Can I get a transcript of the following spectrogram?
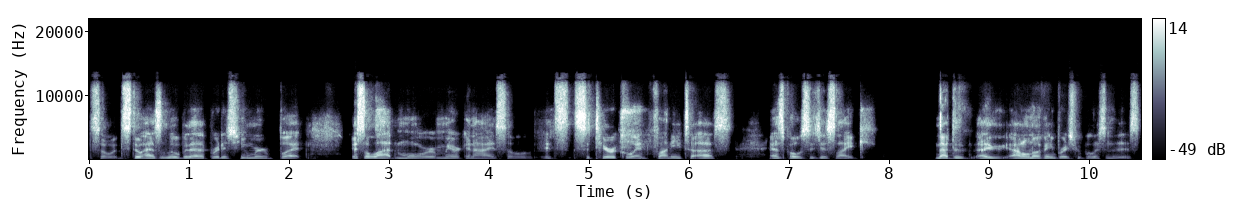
So it still has a little bit of that British humor, but it's a lot more Americanized. So it's satirical and funny to us as opposed to just like not to I, I don't know if any British people listen to this.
